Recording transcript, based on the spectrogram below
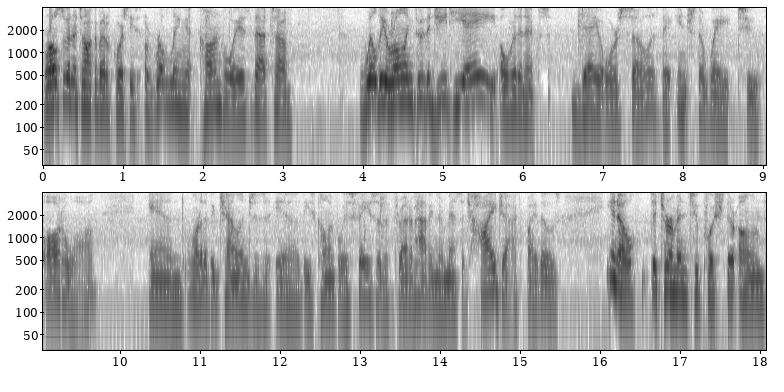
We're also going to talk about, of course, these rolling convoys that uh, will be rolling through the GTA over the next day or so as they inch their way to Ottawa. And one of the big challenges uh, these convoys face are the threat of having their message hijacked by those, you know, determined to push their own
